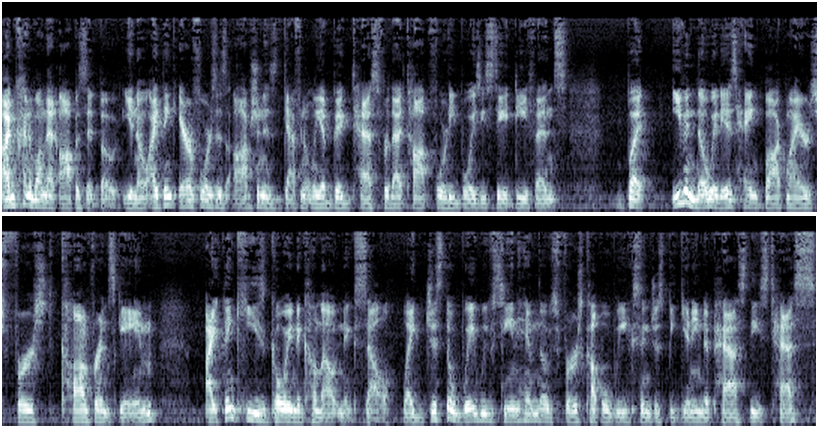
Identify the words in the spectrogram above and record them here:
I'm kind of on that opposite boat. You know, I think Air Force's option is definitely a big test for that top 40 Boise State defense. But even though it is Hank Bachmeier's first conference game, I think he's going to come out and excel. Like just the way we've seen him those first couple weeks and just beginning to pass these tests.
